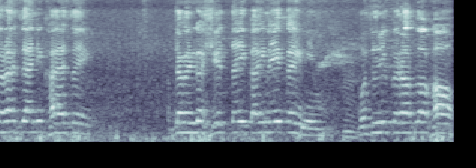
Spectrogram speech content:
करायचं आणि खायचं आहे आमच्या घरी का शेत नाही काही नाही काही नाही. मजुरी करा तुला खाव.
